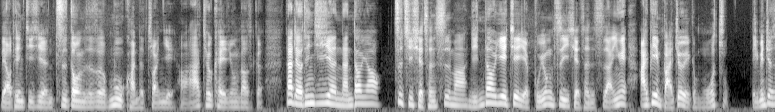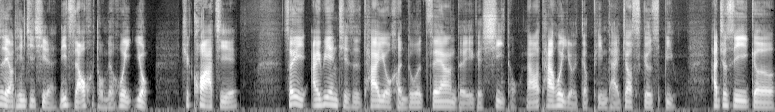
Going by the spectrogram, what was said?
聊天机器人自动的这个募款的专业啊，它就可以用到这个。那聊天机器人难道要自己写程式吗？您到业界也不用自己写程式啊，因为 IBM 就有一个模组，里面就是聊天机器人，你只要懂得会用，去跨接。所以 IBM 其实它有很多这样的一个系统，然后它会有一个平台叫 SkillsBuild，它就是一个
